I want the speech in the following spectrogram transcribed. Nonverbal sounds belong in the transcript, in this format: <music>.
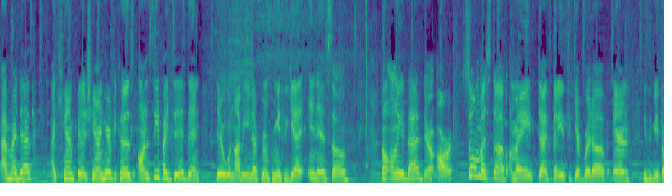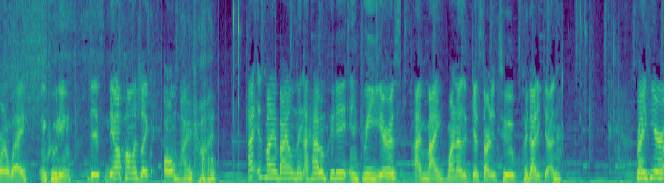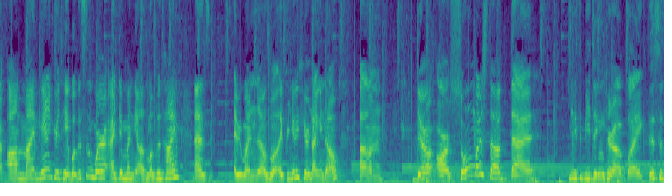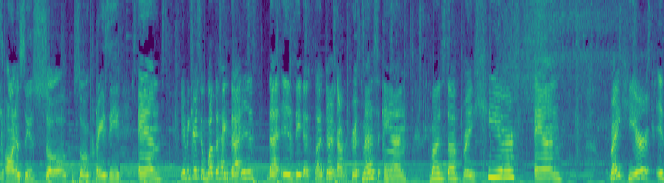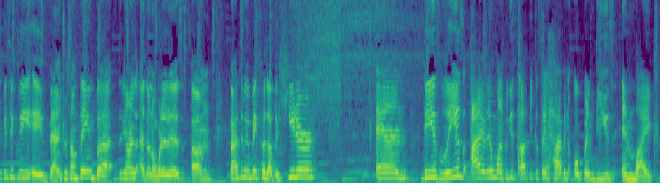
at my desk, I can't fit a chair in here because honestly, if I did, then there would not be enough room for me to get in it. So not only that, there are so much stuff on my desk that needs to get rid of and needs to be thrown away, including this nail polish. Like, oh <laughs> my god. That is my violin. I haven't played it in three years. I might want to get started to play that again. <laughs> right here on my manicure table. This is where I do my nails most of the time as everyone knows. Well if you're new here now you know. Um, there are so much stuff that needs to be taken care of. Like this is honestly so so crazy. And if you're curious what the heck that is. That is a dust collector I got for Christmas and my stuff right here. And right here is basically a bench or something, but to be honest, I don't know what it is. Um, but I have to move it because of the heater. And these leaves, I didn't want to put these up because I haven't opened these in like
